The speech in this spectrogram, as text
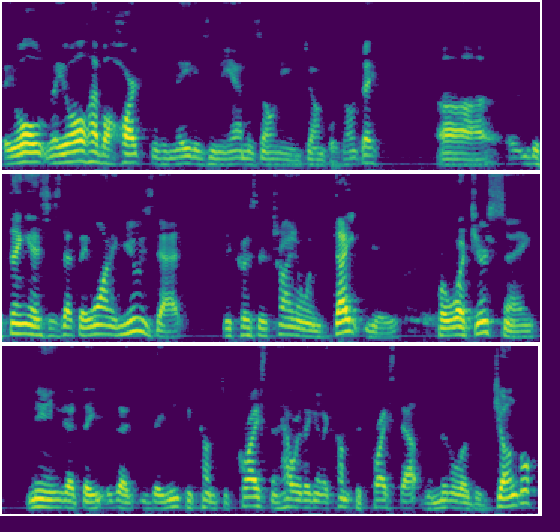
They all, they all have a heart for the natives in the Amazonian jungle, don't they? Uh, the thing is, is that they want to use that because they're trying to indict you for what you're saying, meaning that they, that they need to come to Christ. And how are they going to come to Christ out in the middle of the jungle?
